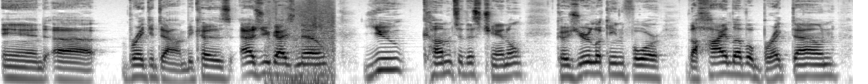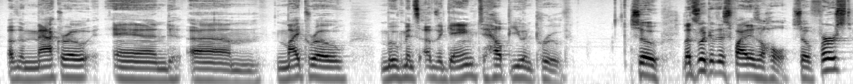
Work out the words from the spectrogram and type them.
and uh, break it down because as you guys know, you come to this channel because you're looking for the high level breakdown of the macro and um, micro movements of the game to help you improve. So let's look at this fight as a whole. So first,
